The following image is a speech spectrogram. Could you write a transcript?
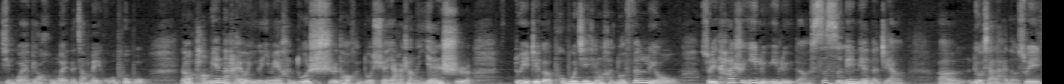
景观也比较宏伟的，叫美国瀑布。那么旁边呢，还有一个，因为很多石头、很多悬崖上的岩石。对这个瀑布进行了很多分流，所以它是一缕一缕的、丝丝连连的这样，呃，流下来的。所以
